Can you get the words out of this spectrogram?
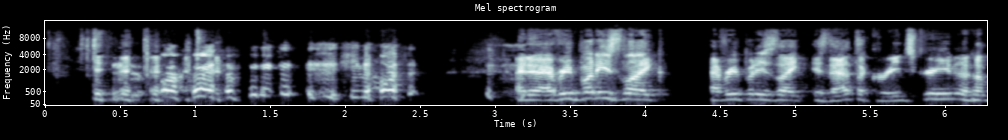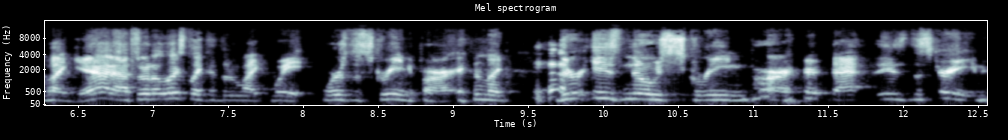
you know what? I know everybody's like, everybody's like, is that the green screen? And I'm like, yeah, that's what it looks like. And they're like, wait, where's the screen part? And I'm like, there is no screen part. That is the screen.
